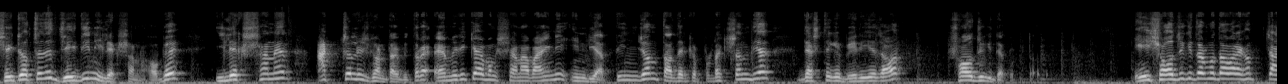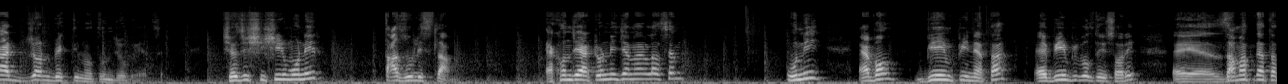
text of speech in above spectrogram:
সেইটা হচ্ছে যে যেই দিন ইলেকশন হবে, ইলেকশনের আটচল্লিশ ঘণ্টার ভিতরে আমেরিকা এবং সেনাবাহিনী, ইন্ডিয়া তিনজন তাদেরকে প্রোটেকশন দিয়ে দেশ থেকে বেরিয়ে যাওয়ার সহযোগিতা করতে হবে। এই সহযোগিতার মধ্যে আবার এখন চারজন ব্যক্তি নতুন যোগ হয়েছে। সে হচ্ছে শিশির মনির, তাজুল ইসলাম। এখন যে অ্যাটর্নি জেনারেল আছেন উনি এবং বিএনপি নেতা বিএনপি বলতে সরি জামাত নেতা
